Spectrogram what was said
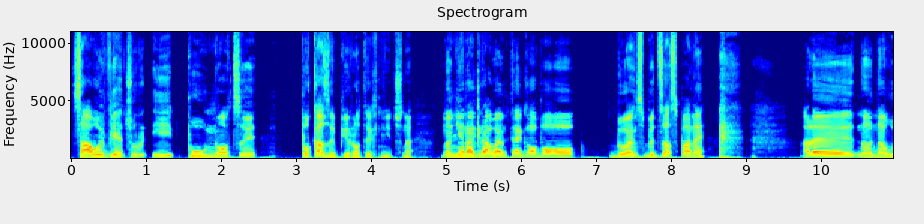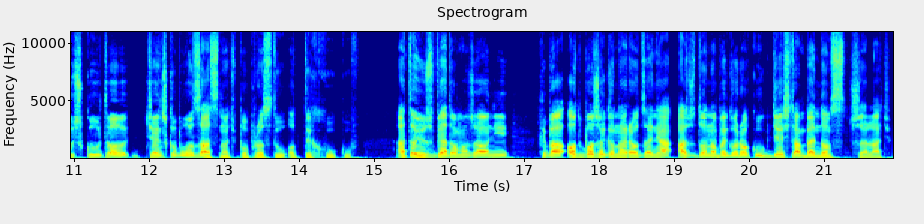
cały wieczór i północy pokazy pirotechniczne. No nie nagrałem tego, bo byłem zbyt zaspany. Ale no na łóżku to ciężko było zasnąć po prostu od tych huków. A to już wiadomo, że oni chyba od Bożego Narodzenia aż do Nowego Roku gdzieś tam będą strzelać.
